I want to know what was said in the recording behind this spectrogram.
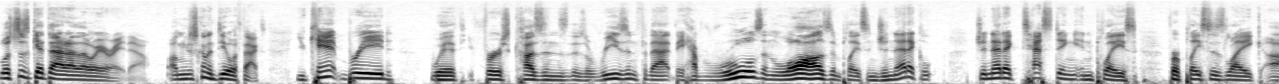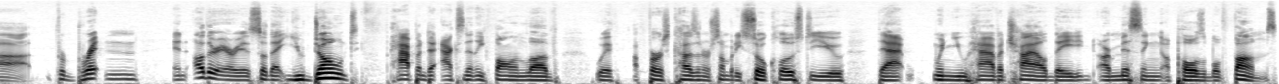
let's just get that out of the way right now. I'm just going to deal with facts. You can't breed with first cousins. There's a reason for that. They have rules and laws in place and genetic genetic testing in place for places like uh, for Britain and other areas, so that you don't happen to accidentally fall in love with a first cousin or somebody so close to you that when you have a child they are missing opposable thumbs.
